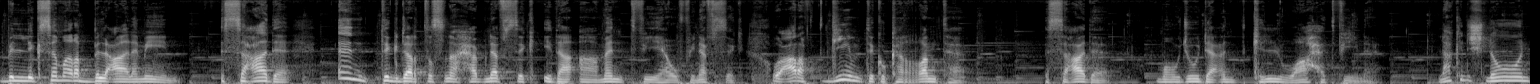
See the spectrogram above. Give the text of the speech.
باللي قسمه رب العالمين. السعادة انت تقدر تصنعها بنفسك إذا آمنت فيها وفي نفسك وعرفت قيمتك وكرمتها. السعادة موجودة عند كل واحد فينا. لكن شلون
